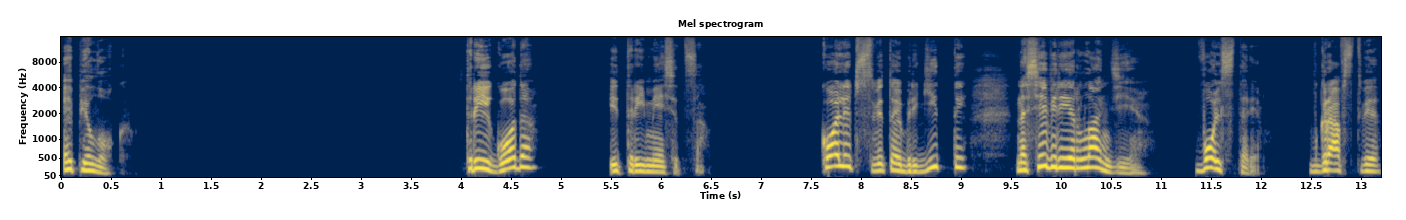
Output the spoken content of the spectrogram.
Эпилог. Три года и три месяца. Колледж Святой Бригитты на севере Ирландии, в Ольстере, в графстве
